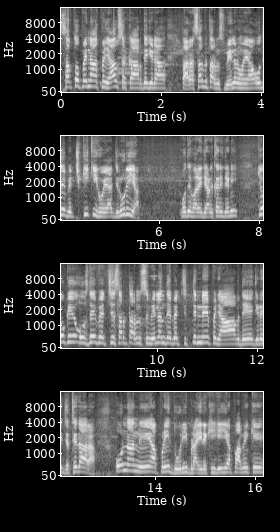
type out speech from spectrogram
ਸਭ ਤੋਂ ਪਹਿਲਾਂ ਪੰਜਾਬ ਸਰਕਾਰ ਦੇ ਜਿਹੜਾ ਧਰ, ਸਰਬ ਧਰਮ ਸੰਮੇਲਨ ਹੋਇਆ, ਉਹਦੇ ਵਿੱਚ ਕੀ ਕੀ ਹੋਇਆ ਜ਼ਰੂਰੀ ਆ? ਉਹਦੇ ਬਾਰੇ ਜਾਣਕਾਰੀ ਦੇਣੀ। ਕਿਉਂਕਿ ਉਸ ਦੇ ਵਿੱਚ ਸਰਵ ਧਰਮ ਸੰਮੇਲਨ ਦੇ ਵਿੱਚ ਤਿੰਨੇ ਪੰਜਾਬ ਦੇ ਜਿਹੜੇ ਜਥੇਦਾਰ ਆ, ਉਹਨਾਂ ਨੇ ਆਪਣੀ ਦੂਰੀ ਬਣਾਈ ਰੱਖੀ ਗਈ ਆ। ਭਾਵੇਂ ਕਿ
